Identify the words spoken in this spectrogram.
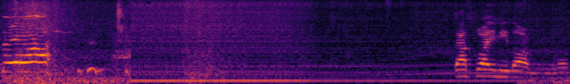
Vida! That's why you need armor, you know?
